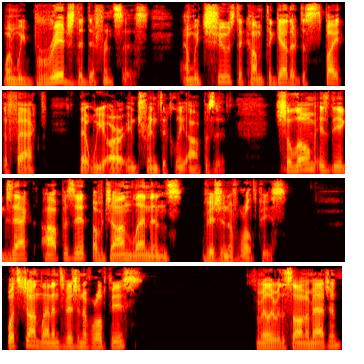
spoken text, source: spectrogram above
when we bridge the differences and we choose to come together despite the fact that we are intrinsically opposite. Shalom is the exact opposite of John Lennon's vision of world peace. What's John Lennon's vision of world peace? Familiar with the song Imagine?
